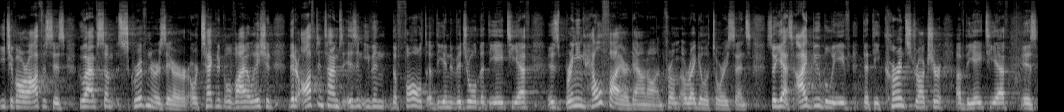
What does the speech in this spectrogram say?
each of our offices who have some Scrivener's error or technical violation that oftentimes isn't even the fault of the individual that the ATF is bringing hellfire down on from a regulatory sense. So, yes, I do believe that the current structure of the ATF is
